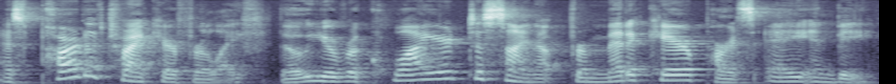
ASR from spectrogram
As part of TRICARE for Life, though, you're required to sign up for Medicare Parts A and B.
